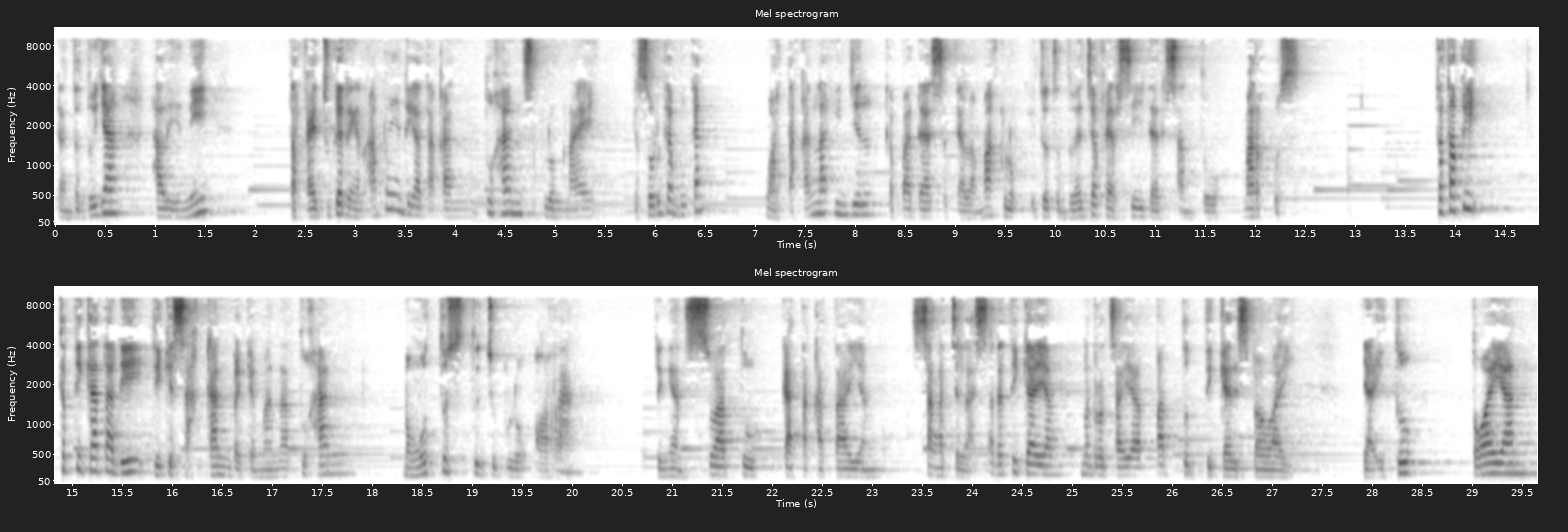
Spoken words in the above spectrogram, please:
Dan tentunya hal ini terkait juga dengan apa yang dikatakan Tuhan sebelum naik ke surga, bukan? Wartakanlah Injil kepada segala makhluk. Itu tentu saja versi dari Santo Markus. Tetapi ketika tadi dikisahkan bagaimana Tuhan mengutus 70 orang dengan suatu kata-kata yang sangat jelas. Ada tiga yang menurut saya patut digarisbawahi, yaitu toyan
